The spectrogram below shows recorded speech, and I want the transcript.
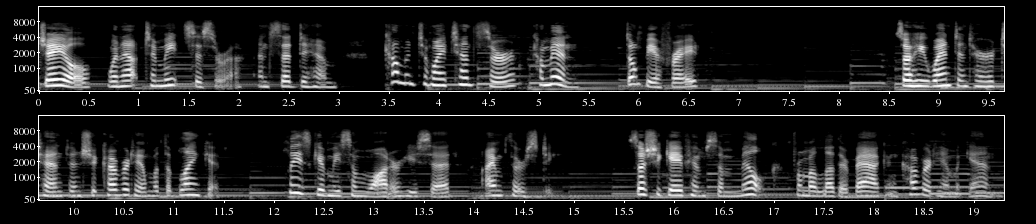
Jael went out to meet Sisera and said to him, Come into my tent, sir. Come in. Don't be afraid. So he went into her tent and she covered him with a blanket. Please give me some water, he said. I'm thirsty. So she gave him some milk from a leather bag and covered him again.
